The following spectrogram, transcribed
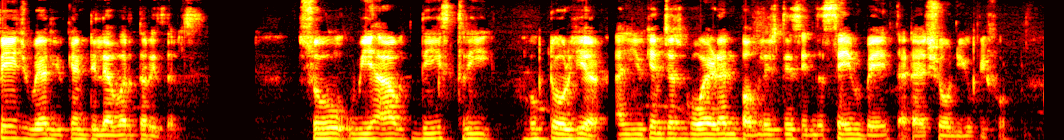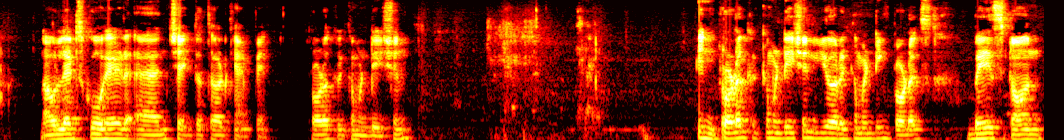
page where you can deliver the results. So we have these three hooked over here. And you can just go ahead and publish this in the same way that I showed you before. Now let's go ahead and check the third campaign. Product recommendation in product recommendation you are recommending products based on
